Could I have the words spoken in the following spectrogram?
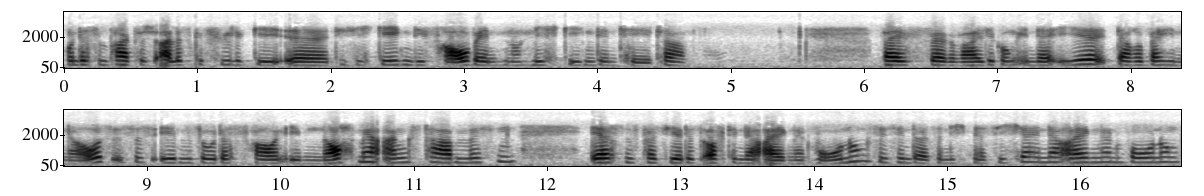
Und das sind praktisch alles Gefühle, äh, die sich gegen die Frau wenden und nicht gegen den Täter bei Vergewaltigung in der Ehe. Darüber hinaus ist es eben so, dass Frauen eben noch mehr Angst haben müssen. Erstens passiert es oft in der eigenen Wohnung. Sie sind also nicht mehr sicher in der eigenen Wohnung.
